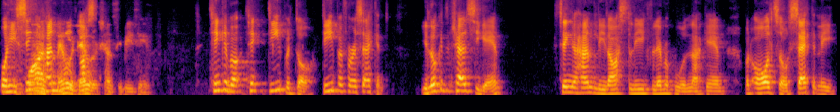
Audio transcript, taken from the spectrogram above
Well, he's single-handedly lost. Chelsea B team. Think about think deep it though. Deep it for a second. You look at the Chelsea game. Single-handedly lost the league for Liverpool in that game, but also secondly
